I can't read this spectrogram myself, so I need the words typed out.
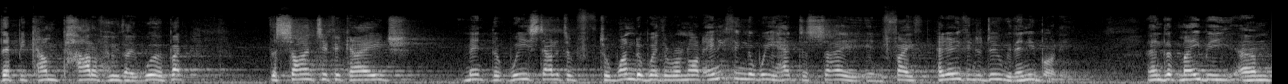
that become part of who they were. But the scientific age meant that we started to, to wonder whether or not anything that we had to say in faith had anything to do with anybody. And that maybe um,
